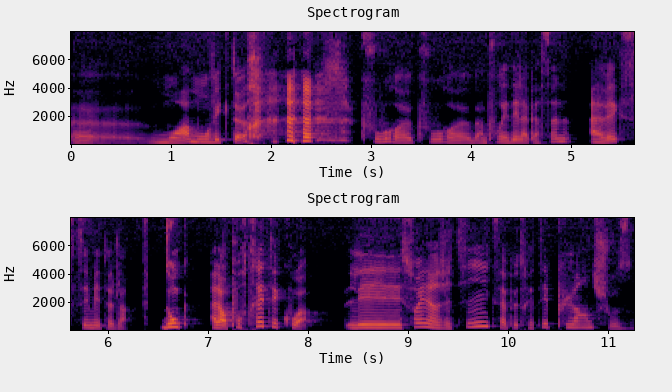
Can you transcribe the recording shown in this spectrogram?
euh, moi, mon vecteur, pour, euh, euh, ben, pour aider la personne avec ces méthodes-là. Donc, alors pour traiter quoi? Les soins énergétiques, ça peut traiter plein de choses.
